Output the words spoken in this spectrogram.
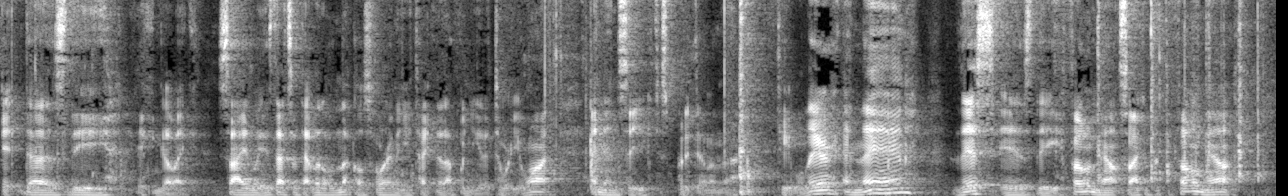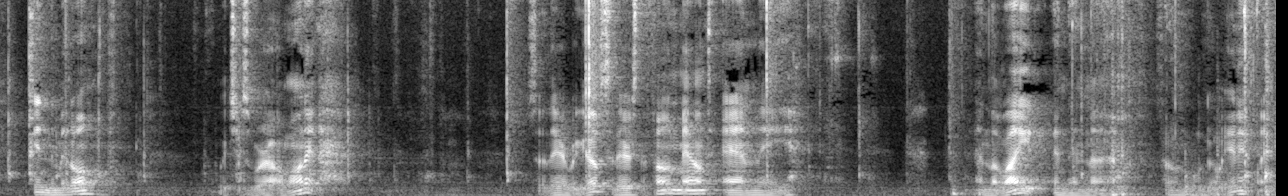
It does the, it can go like sideways. That's what that little knuckle's for, and then you tighten it up when you get it to where you want. And then so you can just put it down on the table there. And then this is the phone mount. So I can put the phone mount in the middle, which is where I want it. So there we go. So there's the phone mount and the and the light, and then the phone will go in it like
